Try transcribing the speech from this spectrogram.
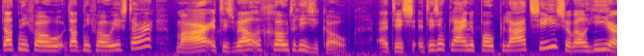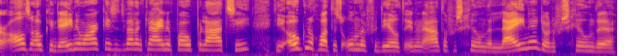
Dat niveau, dat niveau is er. Maar het is wel een groot risico. Het is, het is een kleine populatie. Zowel hier als ook in Denemarken is het wel een kleine populatie. Die ook nog wat is onderverdeeld in een aantal verschillende lijnen. Door de verschillende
